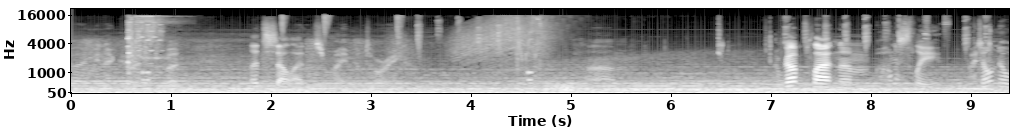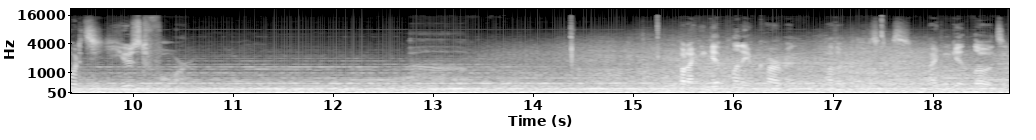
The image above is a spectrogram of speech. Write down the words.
I mean, I could, but let's sell items from my inventory. Um, I've got platinum. Honestly, I don't know what it's used for. Um, but I can get plenty of carbon other places. I can get loads of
